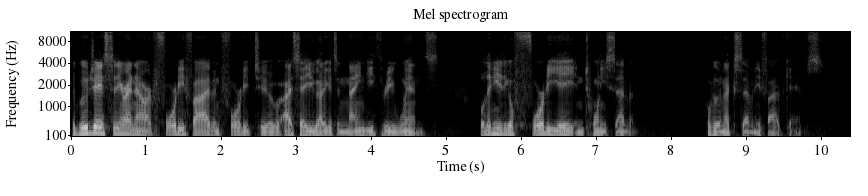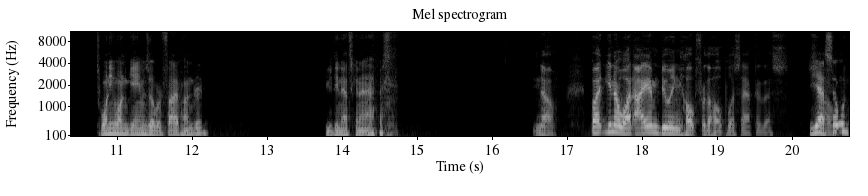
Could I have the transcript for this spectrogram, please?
The Blue Jays sitting right now are at 45 and 42. I say you got to get to 93 wins. Well, they need to go 48 and 27 over the next 75 games. 21 games over 500. You think that's going to happen? No, but you know what? I am doing hope for the hopeless after this. yeah. So we'll,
